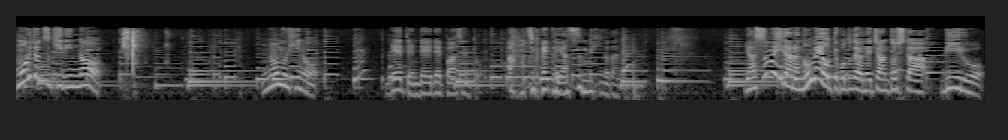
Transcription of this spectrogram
もう一つキリンの飲む日の0.00%あ間違えた。休む日のだ休む日なら飲めよってことだよねちゃんとしたビールを。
